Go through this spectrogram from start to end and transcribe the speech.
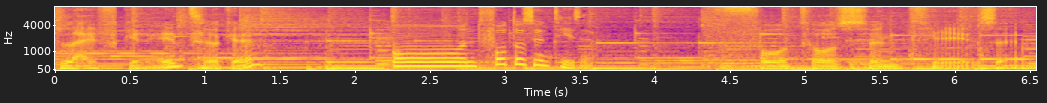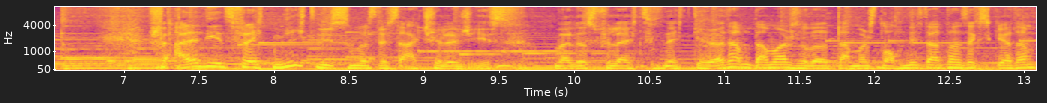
Schleifgerät, okay. und Photosynthese. Photosynthese. Für alle, die jetzt vielleicht nicht wissen, was der Sarg Challenge ist, weil das vielleicht nicht gehört haben damals oder damals noch nicht 806 gehört haben,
